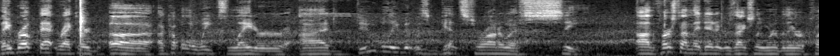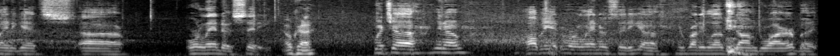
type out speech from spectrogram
They broke that record uh, a couple of weeks later. I do believe it was against Toronto FC. Uh, the first time they did it was actually whenever they were playing against uh, Orlando City Okay. which uh you know albeit orlando city uh everybody loves dom dwyer but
